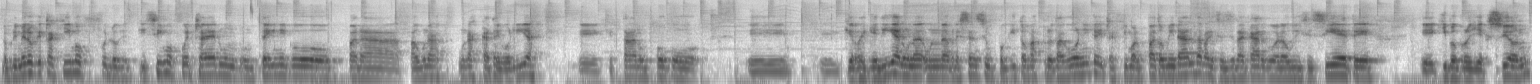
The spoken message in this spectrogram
Lo primero que trajimos, fue, lo que hicimos fue traer un, técnico para, unas, unas, categorías eh, que estaban un poco que requerían una, una, presencia un poquito más protagónica y trajimos al Pato Miranda para que se hiciera cargo de la U17, equipo proyección,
